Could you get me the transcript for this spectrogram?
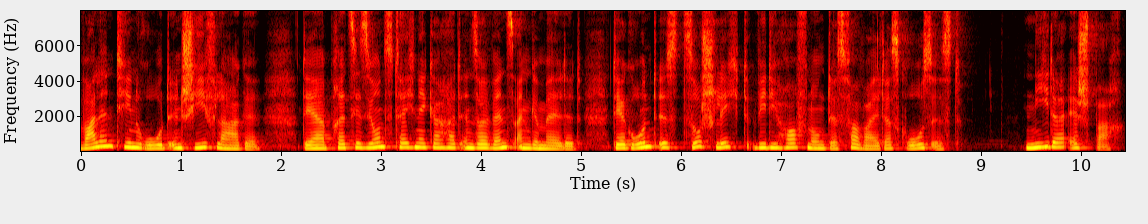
Valentin Roth in Schieflage. Der Präzisionstechniker hat Insolvenz angemeldet. Der Grund ist so schlicht, wie die Hoffnung des Verwalters groß ist. Nieder-Eschbach.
